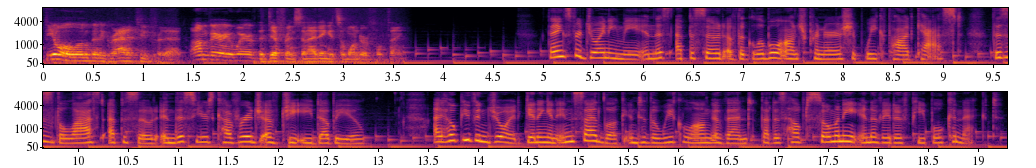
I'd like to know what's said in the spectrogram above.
feel a little bit of gratitude for that. I'm very aware of the difference, and I think it's a wonderful thing. Thanks for joining me in this episode of the Global Entrepreneurship Week podcast. This is the last episode in this year's coverage of GEW. I hope you've enjoyed getting an inside look into the week long event that has helped so many innovative people connect.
